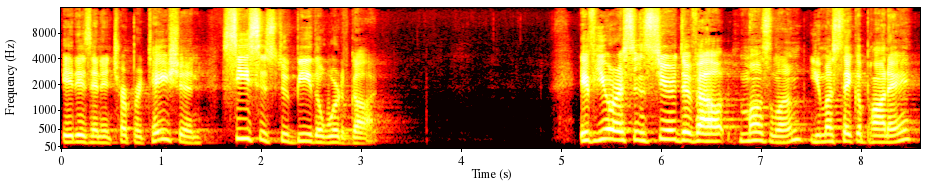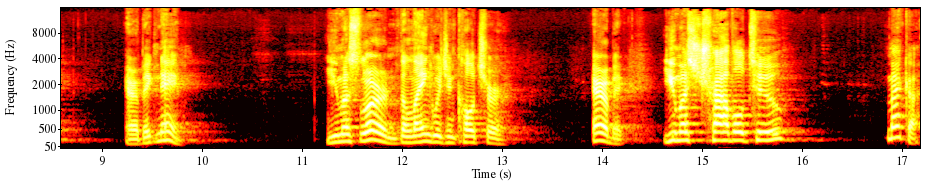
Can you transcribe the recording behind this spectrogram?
it is an interpretation, ceases to be the Word of God. If you are a sincere, devout Muslim, you must take upon a Arabic name. You must learn the language and culture Arabic. You must travel to Mecca.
